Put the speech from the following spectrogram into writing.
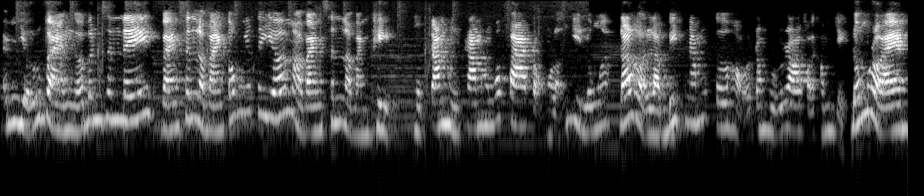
em giữ vàng ở bên sinh đi. Vàng sinh là vàng tốt nhất thế giới mà vàng sinh là vàng thiệt, một trăm phần trăm, không có pha trộn lẫn gì luôn á. Đó gọi là biết nắm cơ hội trong rủi ro phải không chị? Đúng rồi em.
